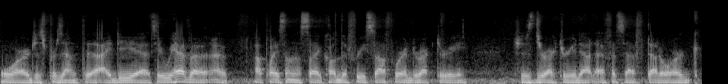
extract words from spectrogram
or just present the idea. See, we have a, a, a place on the site called the Free Software Directory which is directory.fsf.org,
